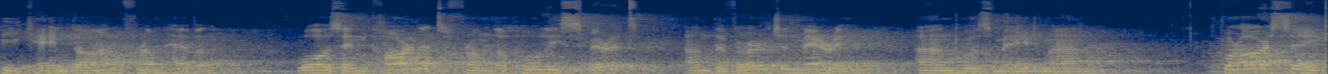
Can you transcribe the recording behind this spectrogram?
he came down from heaven, was incarnate from the Holy Spirit and the Virgin Mary, and was made man. For our sake,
